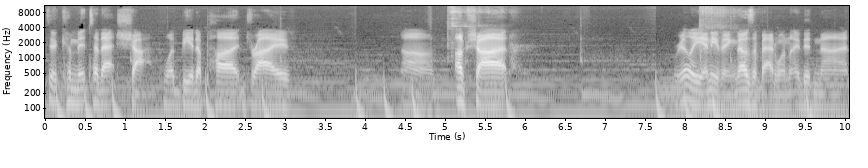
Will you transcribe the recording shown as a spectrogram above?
to commit to that shot, what be it a putt, drive, um, upshot, really anything. That was a bad one. I did not.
